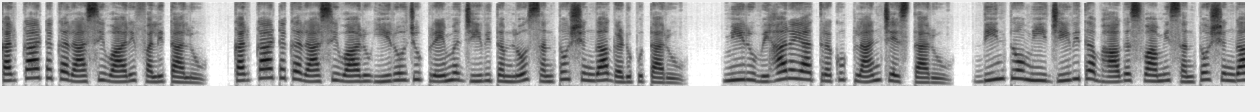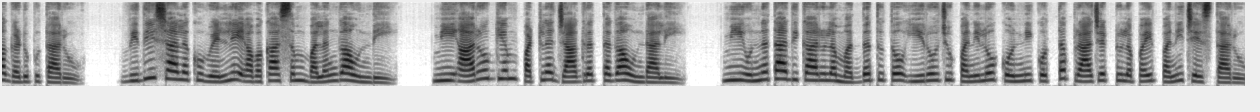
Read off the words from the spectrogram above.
కర్కాటక రాశి వారి ఫలితాలు. కర్కాటక రాశివారు ఈరోజు ప్రేమ జీవితంలో సంతోషంగా గడుపుతారు. మీరు విహారయాత్రకు ప్లాన్ చేస్తారు. దీంతో మీ జీవిత భాగస్వామి సంతోషంగా గడుపుతారు. విదేశాలకు వెళ్ళే అవకాశం బలంగా ఉంది. మీ ఆరోగ్యం పట్ల జాగ్రత్తగా ఉండాలి. మీ ఉన్నతాధికారుల మద్దతుతో ఈరోజు పనిలో కొన్ని కొత్త ప్రాజెక్టులపై పని చేస్తారు.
